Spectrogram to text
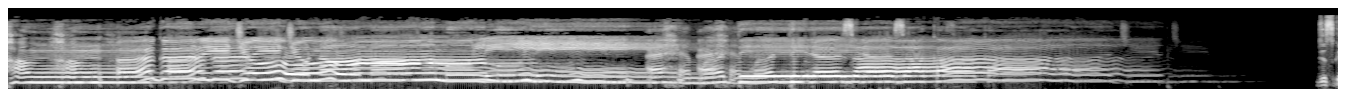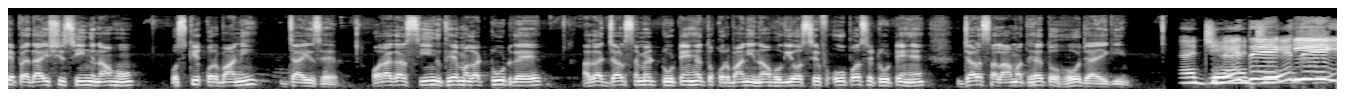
हम अगर जो नाम ली अहमद रजा जिसके पैदाइशी सींग ना हो उसकी कुर्बानी जायज़ है। और अगर सींग थे मगर टूट गए अगर जड़ समेत टूटे हैं तो कुर्बानी ना होगी और सिर्फ़ ऊपर से टूटे हैं जड़ सलामत है तो हो जाएगी। जिद की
